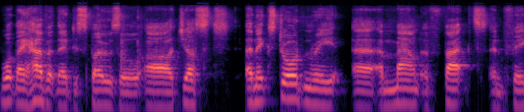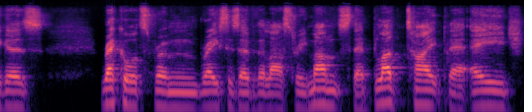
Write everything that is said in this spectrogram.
what they have at their disposal are just an extraordinary uh, amount of facts and figures, records from races over the last three months, their blood type, their age.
